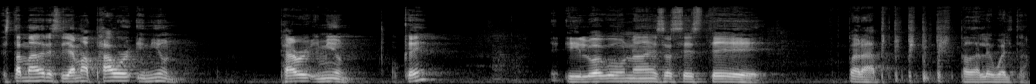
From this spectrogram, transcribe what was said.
Esta madre se llama Power Immune. Power Immune, ¿ok? Y luego una de esas, este, para, para darle vuelta.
